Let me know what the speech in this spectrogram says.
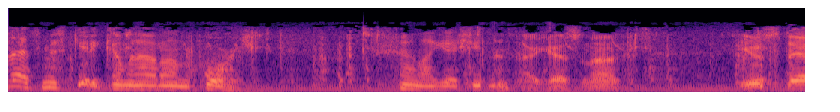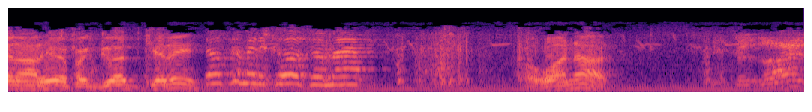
That's Miss Kitty coming out on the porch. Well, I guess she. I guess not. You staying out here for good, Kitty? Don't come any closer, Matt. Well, why not? Because I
